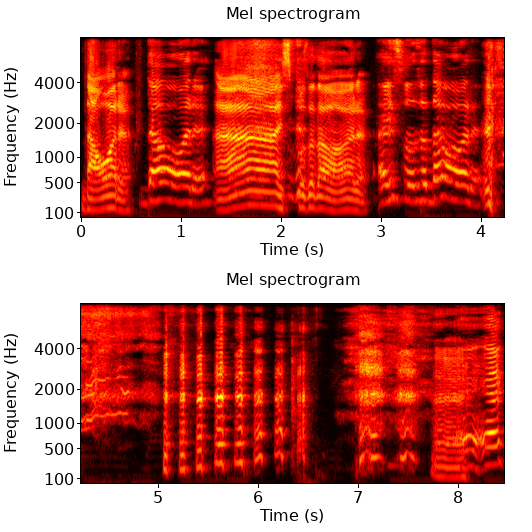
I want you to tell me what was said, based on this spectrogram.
Da hora? Da hora. Ah, esposa da hora. A esposa da hora. É. É, é-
